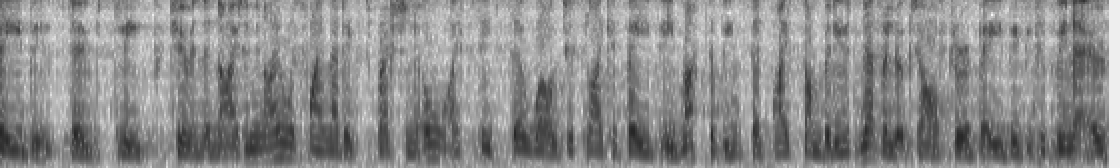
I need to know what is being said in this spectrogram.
babies don't sleep during the night? I mean, I always find that expression, oh, I sleep so well, just like a baby, must have been said by somebody who's never looked after a baby because we know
